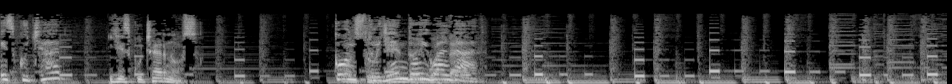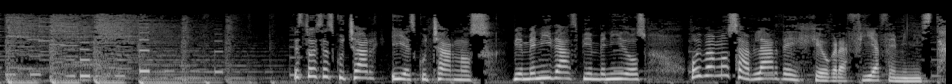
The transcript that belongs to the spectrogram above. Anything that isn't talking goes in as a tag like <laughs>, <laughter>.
Escuchar y escucharnos. Construyendo, igualdad. Esto es escuchar y escucharnos. Bienvenidas, bienvenidos. Hoy vamos a hablar de geografía feminista.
